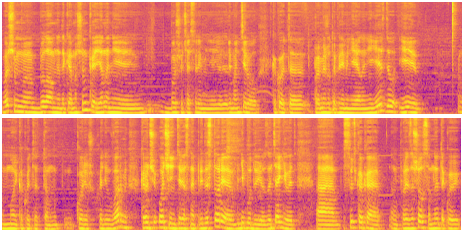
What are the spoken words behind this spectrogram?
В общем, э, была у меня такая машинка, я на ней большую часть времени ее ремонтировал. Какой-то промежуток времени я на ней ездил, и мой какой-то там кореш уходил в армию. Короче, очень интересная предыстория, не буду ее затягивать. А, суть какая? Произошел со мной такой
